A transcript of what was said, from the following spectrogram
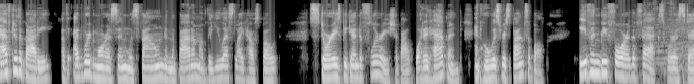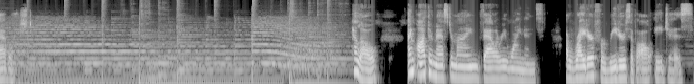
After the body of Edward Morrison was found in the bottom of the U.S. lighthouse boat, stories began to flourish about what had happened and who was responsible, even before the facts were established. Hello, I'm author mastermind Valerie Winans, a writer for readers of all ages.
